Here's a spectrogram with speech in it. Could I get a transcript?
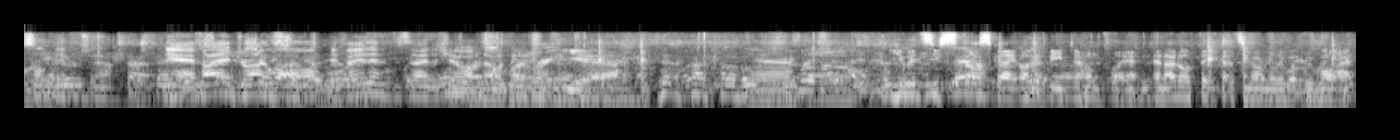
something. Yeah, if I had drawn, so, if I had decided to show up, that would have been great. Yeah, Yeah. you would see Spellskite on the beatdown plan, and I don't think that's normally what we want.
